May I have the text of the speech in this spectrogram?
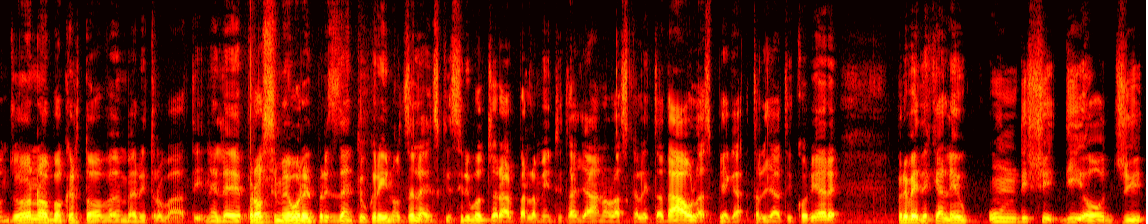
Buongiorno, Boker Tov, ben ritrovati. Nelle prossime ore il presidente ucraino Zelensky si rivolgerà al Parlamento italiano. La scaletta d'aula, spiega tra gli altri il Corriere, prevede che alle 11 di oggi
